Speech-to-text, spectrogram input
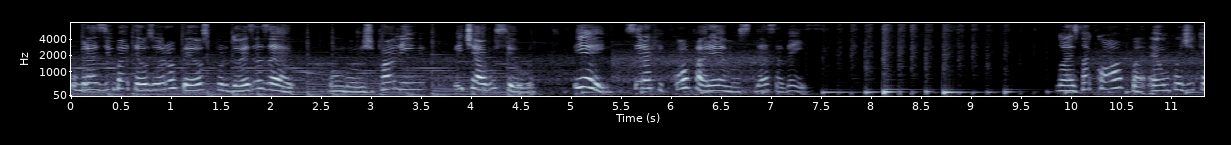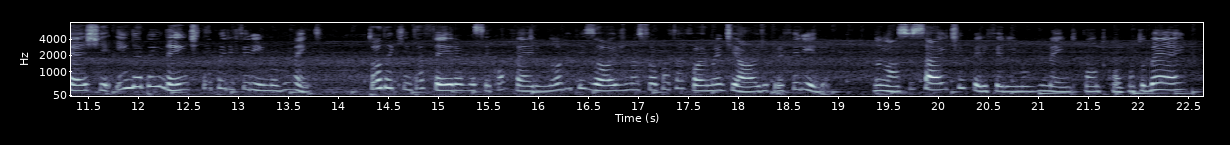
o Brasil bateu os europeus por 2 a 0, com gols de Paulinho e Thiago Silva. E aí, será que coparemos dessa vez? Nós na Copa é um podcast independente da Periferia em Movimento. Toda quinta-feira você confere um novo episódio na sua plataforma de áudio preferida, no nonosso site periferiamovimento.com.br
